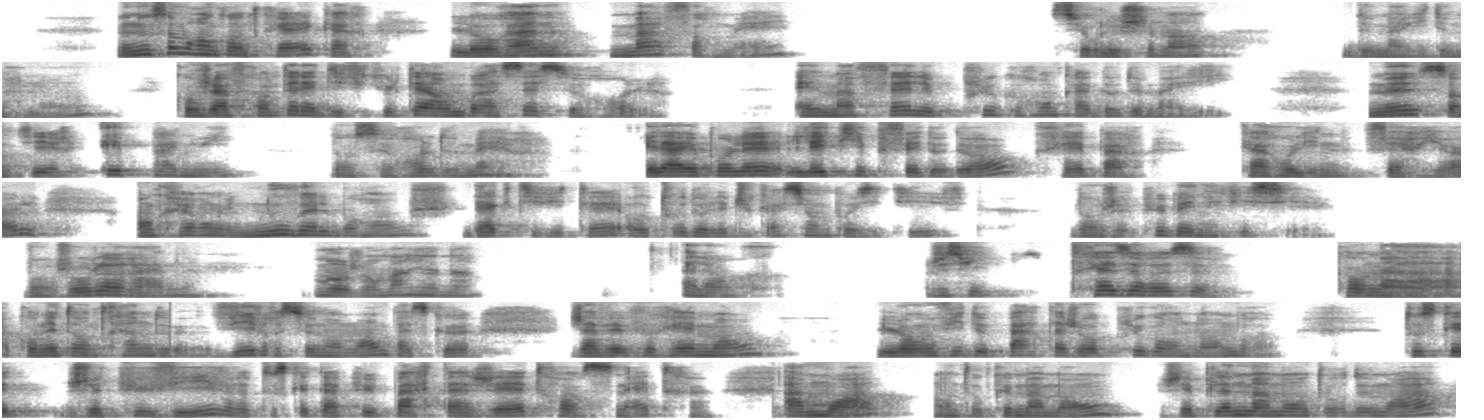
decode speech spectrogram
Nous nous sommes rencontrés car Laurane m'a formée sur le chemin de ma vie de maman quand j'affrontais la difficulté à embrasser ce rôle. Elle m'a fait le plus grand cadeau de ma vie, me sentir épanouie dans ce rôle de mère. Elle a épaulé l'équipe Fedodo, créée par Caroline Ferriol, en créant une nouvelle branche d'activité autour de l'éducation positive dont je pu bénéficier. Bonjour Laurane. Bonjour Mariana. Alors, je suis très heureuse qu'on qu'on est en train de vivre ce moment parce que j'avais vraiment l'envie de partager au plus grand nombre tout ce que j'ai pu vivre, tout ce que tu as pu partager, transmettre à moi en tant que maman. J'ai plein de mamans autour de moi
